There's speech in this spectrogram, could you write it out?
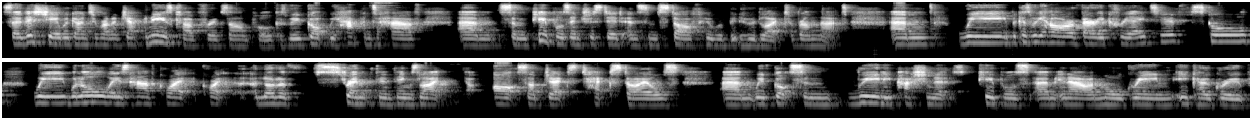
So this year we're going to run a Japanese club, for example, because we've got we happen to have um, some pupils interested and some staff who would be who'd like to run that. Um, we because we are a very creative school, we will always have quite quite a lot of strength in things like art subjects, textiles. Um, we've got some really passionate pupils um, in our more Green eco group.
